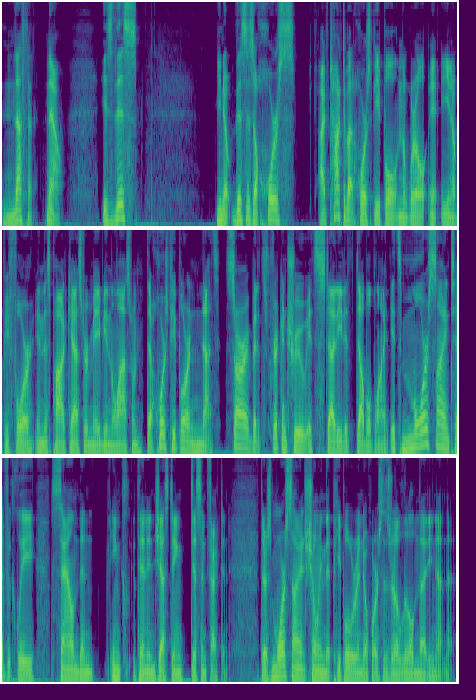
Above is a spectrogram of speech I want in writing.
Nothing. Now, is this, you know, this is a horse. I've talked about horse people in the world, eh, you know, before in this podcast or maybe in the last one. That horse people are nuts. Sorry, but it's freaking true. It's studied. It's double blind. It's more scientifically sound than than ingesting disinfectant. There's more science showing that people who are into horses are a little nutty nut nut.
